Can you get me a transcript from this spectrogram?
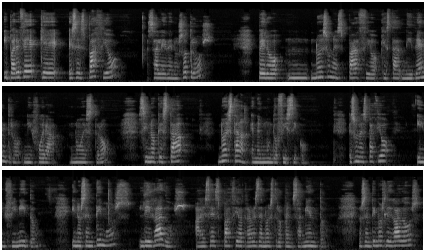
Y parece que ese espacio sale de nosotros pero mm, no es un espacio que está ni dentro ni fuera nuestro, sino que está no está en el mundo físico. Es un espacio infinito y nos sentimos ligados a ese espacio a través de nuestro pensamiento. Nos sentimos ligados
